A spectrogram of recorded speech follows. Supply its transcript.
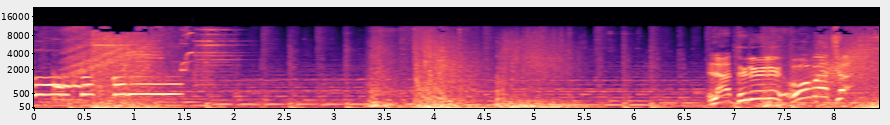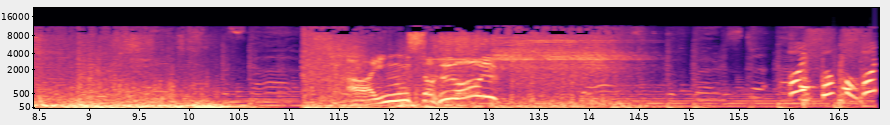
とポンポッコラドゥルールオーバーチャーアインソフオール。リンほいどこほい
